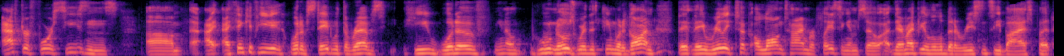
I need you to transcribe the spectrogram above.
after four seasons um, I, I, think if he would have stayed with the Revs, he would have, you know, who knows where this team would have gone. They, they really took a long time replacing him, so uh, there might be a little bit of recency bias. But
